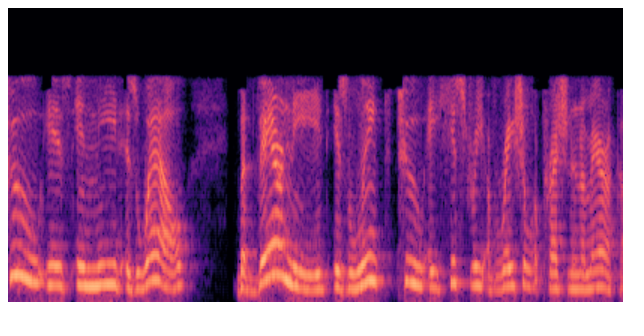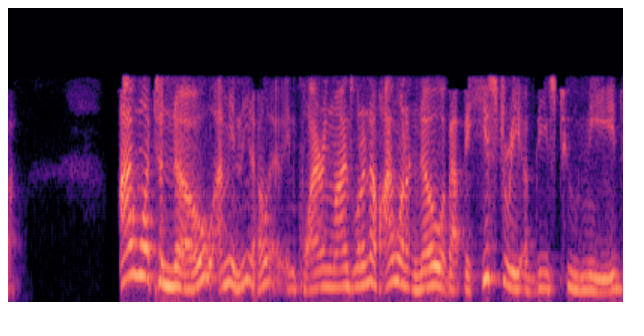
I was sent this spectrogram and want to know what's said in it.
two is in need as well, but their need is linked to a history of racial oppression in America. I want to know, I mean, you know, inquiring minds want to know. I want to know about the history of these two needs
